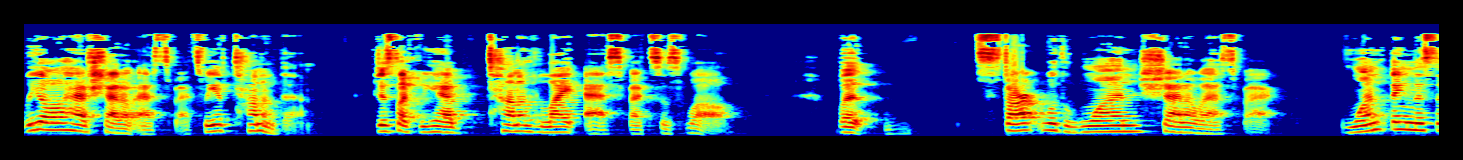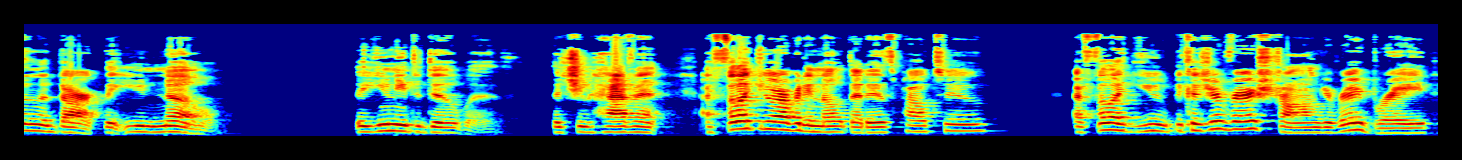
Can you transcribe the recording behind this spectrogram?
We all have shadow aspects. We have ton of them. Just like we have ton of light aspects as well. But start with one shadow aspect. One thing that's in the dark that you know that you need to deal with. That you haven't I feel like you already know what that is, Pile 2. I feel like you, because you're very strong, you're very brave,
